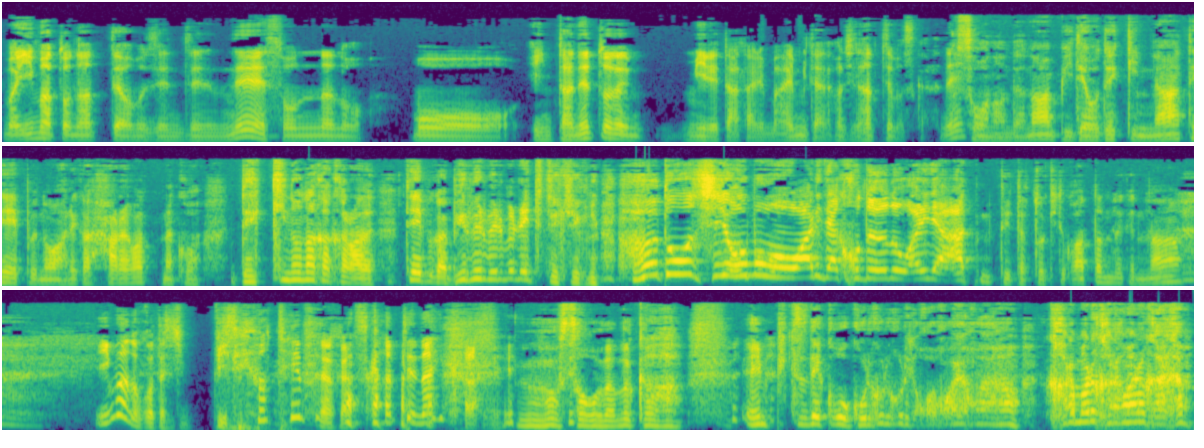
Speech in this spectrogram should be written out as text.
まあ今となってはもう全然ね、そんなの、もう、インターネットで見れて当たり前みたいな感じになってますからね。そうなんだよな。ビデオデッキにな、テープのあれが払わってな、こう、デッキの中からテープがビルビルビルビルって出てきた時に、ああ、どうしよう、もう終わりだ、この世の終わりだって言った時とかあったんだけどな。今の子たちビデオテープなんか使ってないからね。うん、そうなのか。鉛筆でこう、ゴリゴリゴリ、おいおいおい、絡まる絡まる絡まる、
